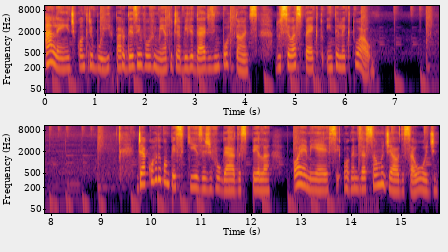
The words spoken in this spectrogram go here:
além de contribuir para o desenvolvimento de habilidades importantes do seu aspecto intelectual. De acordo com pesquisas divulgadas pela OMS, Organização Mundial da Saúde,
